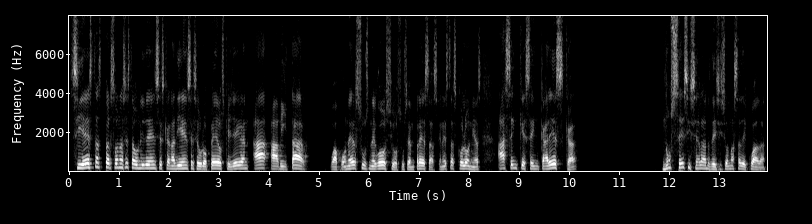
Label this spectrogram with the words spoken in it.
si estas personas estadounidenses, canadienses, europeos que llegan a habitar o a poner sus negocios, sus empresas en estas colonias, hacen que se encarezca, no sé si sea la decisión más adecuada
